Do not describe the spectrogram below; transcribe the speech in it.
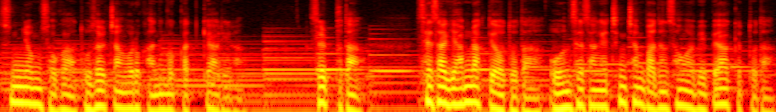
순념소가 도살장으로 가는 것 같게 하리라. 슬프다. 세상이 함락되었도다. 온 세상에 칭찬받은 성읍이 빼앗겼도다.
